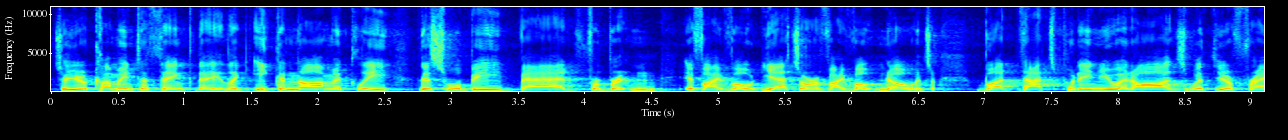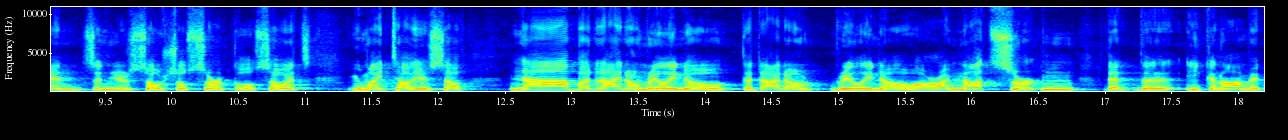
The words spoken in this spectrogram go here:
So you're coming to think that, like, economically, this will be bad for Britain if I vote yes or if I vote no. And so, but that's putting you at odds with your friends and your social circle. So it's, you might tell yourself, nah, but I don't really know that I don't really know, or I'm not certain that the economic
